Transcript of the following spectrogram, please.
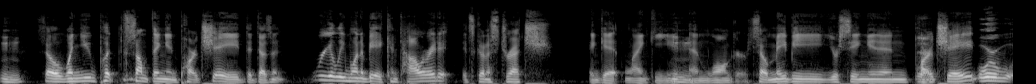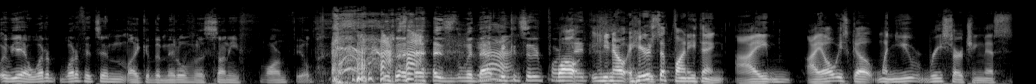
Mm-hmm. So when you put something in part shade that doesn't really want to be, it can tolerate it. It's going to stretch and get lanky and longer. So maybe you're seeing it in part shade. Or yeah, what if, what if it's in like the middle of a sunny farm field? Would that be considered part Well, shade? you know, here's the funny thing. I I always go when you researching this.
